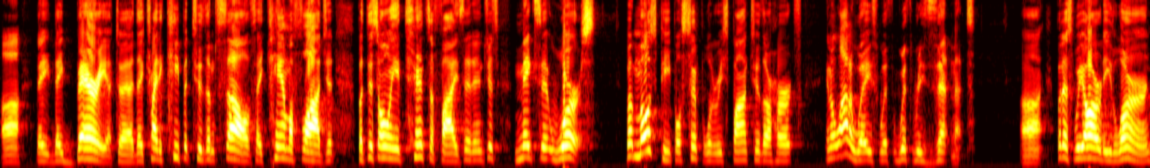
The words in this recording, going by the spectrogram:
Uh, they, they bury it. Uh, they try to keep it to themselves. They camouflage it but this only intensifies it and just makes it worse. But most people simply respond to their hurts in a lot of ways with, with resentment. Uh, but as we already learned,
